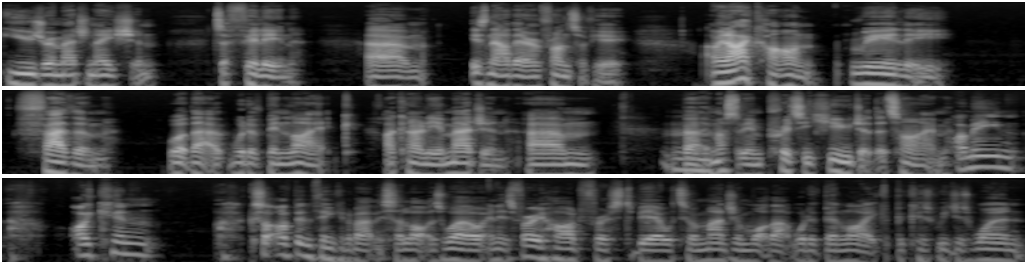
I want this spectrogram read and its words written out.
use your imagination to fill in um, is now there in front of you. I mean, I can't really fathom what that would have been like. I can only imagine. Um, but it must have been pretty huge at the time. I mean, I can. Because I've been thinking about this a lot as well, and it's very hard for us to be able to imagine what that would have been like because we just weren't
